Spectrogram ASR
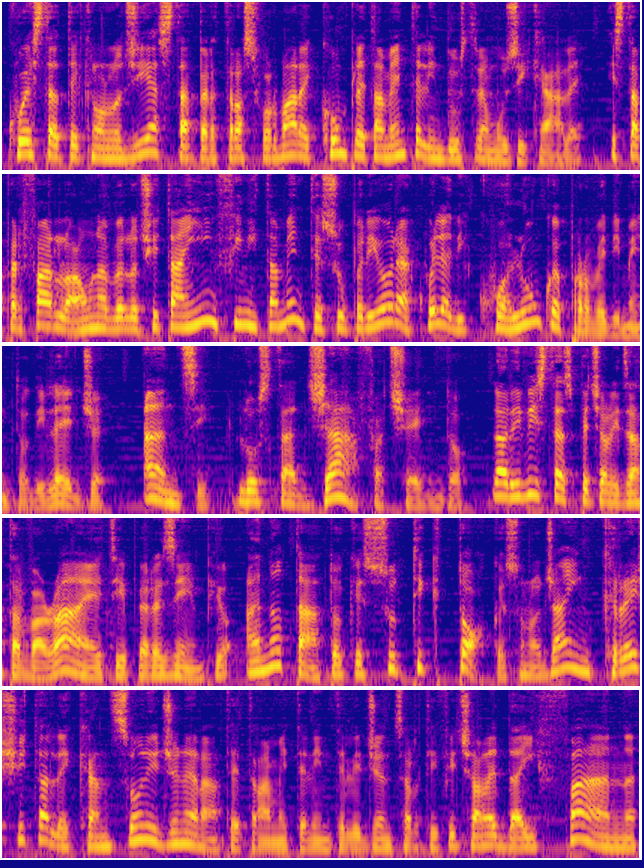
questa tecnologia sta per trasformare completamente l'industria musicale e sta per farlo a una velocità infinitamente superiore a quella di qualunque provvedimento di legge. Anzi, lo sta già facendo. La rivista specializzata Variety, per esempio, ha notato che su TikTok sono già in crescita le canzoni generate tramite l'intelligenza artificiale dai fan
